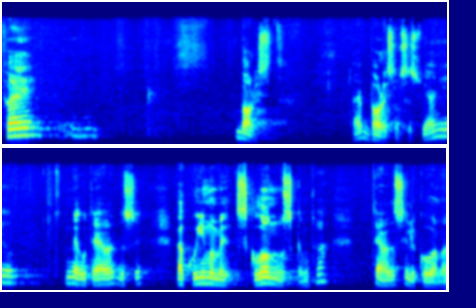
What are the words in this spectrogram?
Това е болест. Това е болестно състояние. Него трябва да се ако имаме склонност към това, трябва да се лекуваме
